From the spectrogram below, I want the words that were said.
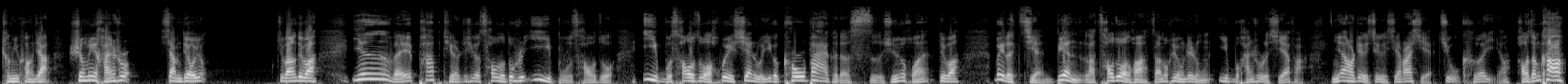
程序框架，声明函数下面调用。就完了，对吧？因为 Puppeteer 这些个操作都是异步操作，异步操作会陷入一个 callback 的死循环，对吧？为了简便了操作的话，咱们会用这种异步函数的写法，你按照这个这个写法写就可以啊。好，咱们看啊，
